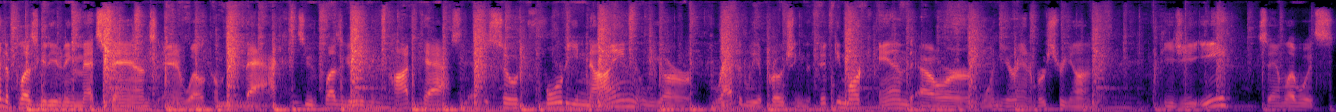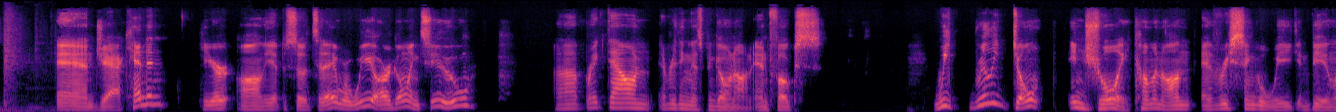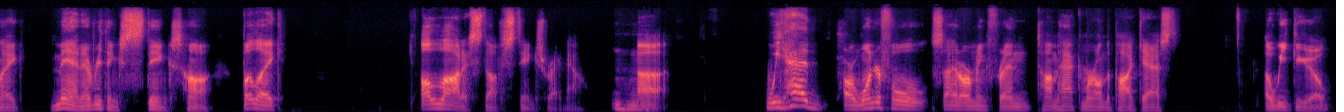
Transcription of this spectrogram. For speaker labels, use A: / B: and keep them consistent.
A: And a pleasant good evening, Mets fans, and welcome back to the Pleasant Good Evening podcast, episode 49. We are rapidly approaching the 50 mark and our one year anniversary on PGE. Sam Lebowitz and Jack Hendon here on the episode today, where we are going to uh, break down everything that's been going on. And folks, we really don't enjoy coming on every single week and being like, man, everything stinks, huh? But like, a lot of stuff stinks right now.
B: Mhm.
A: Uh, we had our wonderful side arming friend Tom Hackamer on the podcast a week ago.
